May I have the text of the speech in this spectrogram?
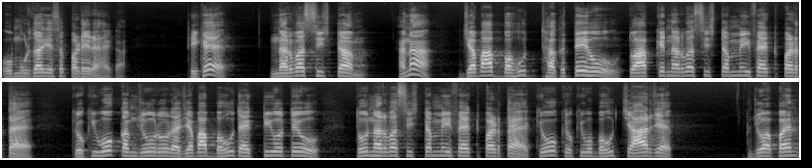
वो मुर्दा जैसे पड़े रहेगा। ठीक है? नर्वस सिस्टम है ना? जब आप बहुत थकते हो तो आपके नर्वस सिस्टम में इफ़ेक्ट पड़ता है, क्योंकि वो कमज़ोर हो रहा है। जब आप बहुत एक्टिव होते हो तो नर्वस सिस्टम में इफ़ेक्ट पड़ता है। क्यों? क्योंकि वो बहुत चार्ज है। जो अपन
